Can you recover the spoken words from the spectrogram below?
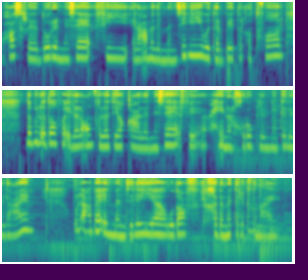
وحصر دور النساء في العمل المنزلي وتربية الأطفال. ده بالإضافة إلى العنف الذي يقع على النساء في حين الخروج للمجال العام والأعباء المنزلية وضعف الخدمات الاجتماعية.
